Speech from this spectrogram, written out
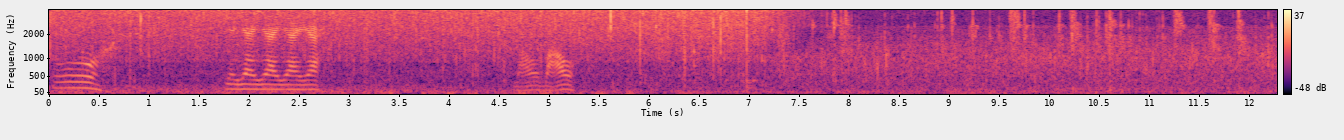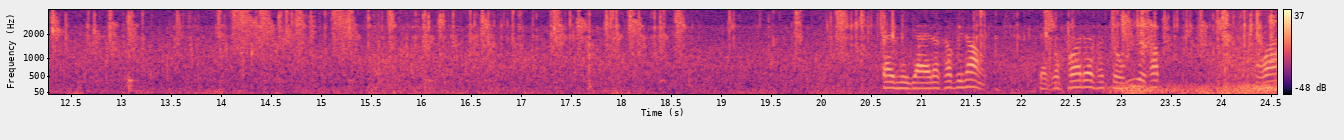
โอ้ใหญ่ใหญ่ใหญ่ใหญ่ใหญ่เบาเบา ล้ไม่ใหญ่แล้วครับพี่น้อง แต่ก็พอได้ผสมอยู่ครับว่า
